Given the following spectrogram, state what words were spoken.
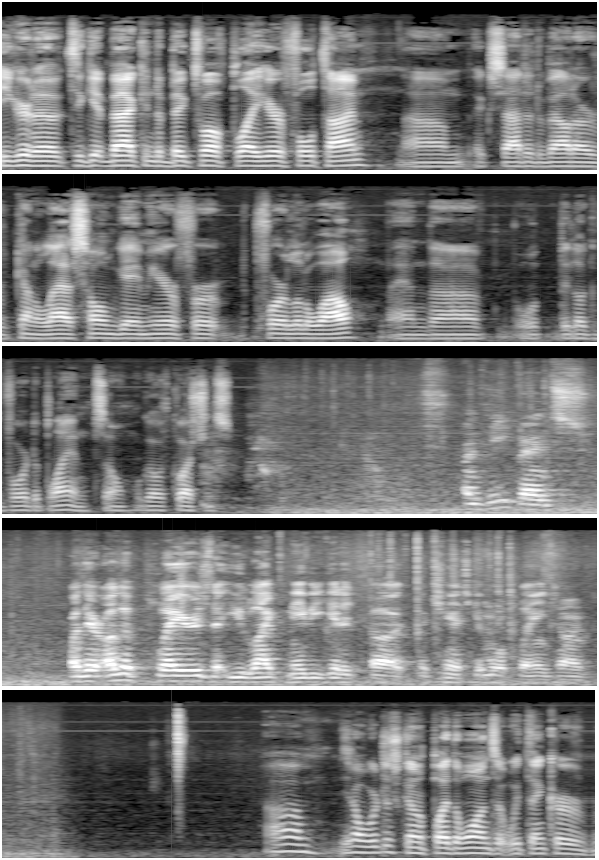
eager to, to get back into Big 12 play here full time. Um, excited about our kind of last home game here for for a little while, and uh, we'll be looking forward to playing. So we'll go with questions. On defense, are there other players that you like maybe get a, uh, a chance to get more playing time? Um, you know, we're just going to play the ones that we think are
